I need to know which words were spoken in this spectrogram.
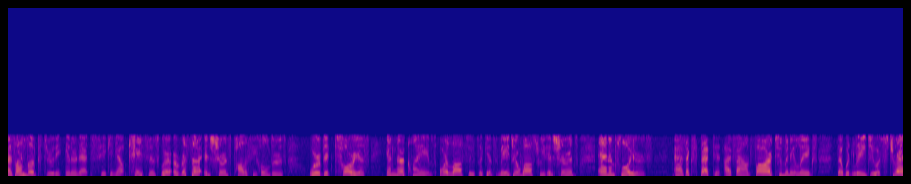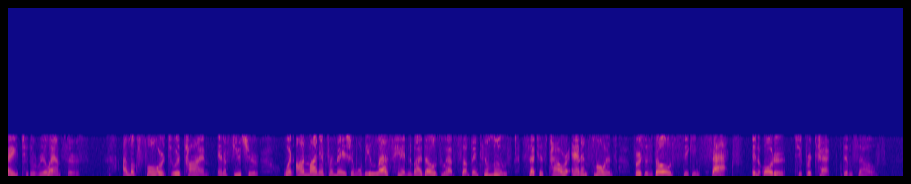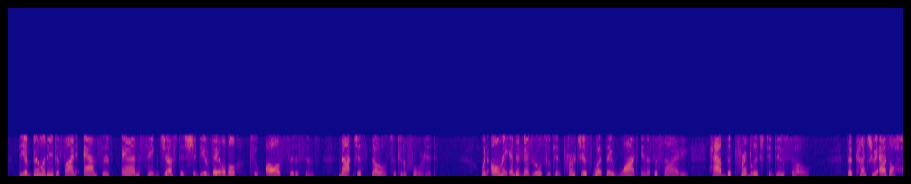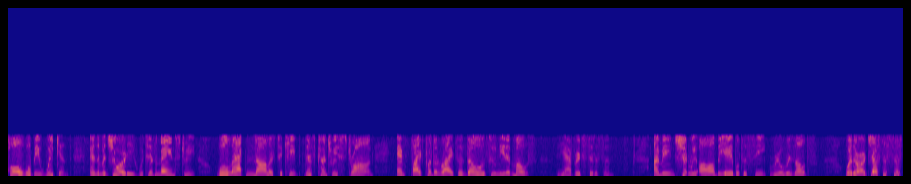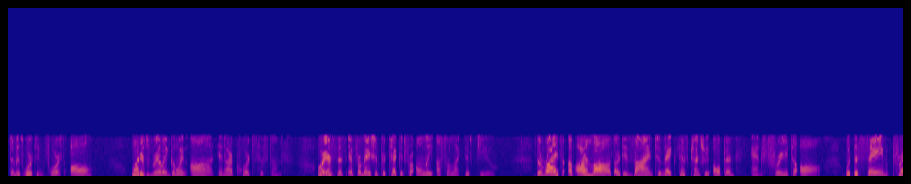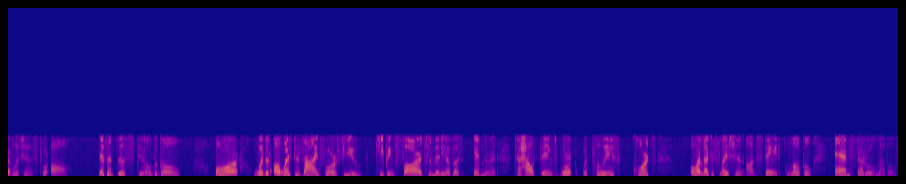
As I looked through the internet seeking out cases where ERISA insurance policyholders were victorious in their claims or lawsuits against major Wall Street insurance and employers, as expected, I found far too many links that would lead you astray to the real answers. I look forward to a time in a future when online information will be less hidden by those who have something to lose such as power and influence, versus those seeking facts in order to protect themselves. The ability to find answers and seek justice should be available to all citizens, not just those who can afford it. When only individuals who can purchase what they want in a society have the privilege to do so, the country as a whole will be weakened, and the majority, which is Main Street, will lack knowledge to keep this country strong and fight for the rights of those who need it most, the average citizen. I mean, shouldn't we all be able to see real results? Whether our justice system is working for us all? What is really going on in our court systems? Or is this information protected for only a selected few? The rights of our laws are designed to make this country open and free to all, with the same privileges for all. Isn't this still the goal? Or was it always designed for a few, keeping far too many of us ignorant to how things work with police, courts, or legislation on state, local, and federal levels?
